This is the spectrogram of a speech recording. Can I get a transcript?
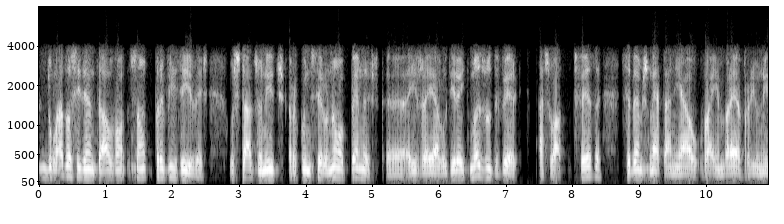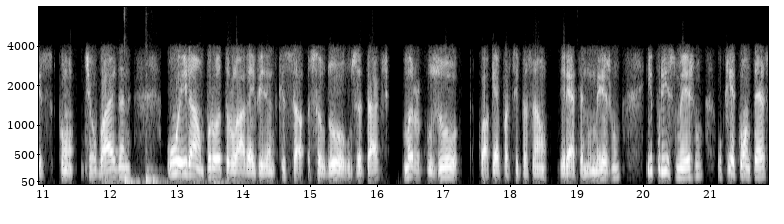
do lado ocidental vão, são previsíveis. Os Estados Unidos reconheceram não apenas uh, a Israel o direito, mas o dever à sua autodefesa. Sabemos que Netanyahu vai em breve reunir-se com Joe Biden. O Irão, por outro lado, é evidente que saudou os ataques, mas recusou qualquer participação direta no mesmo, e por isso mesmo o que acontece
